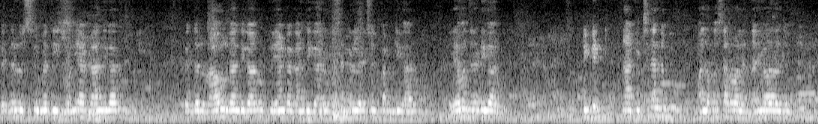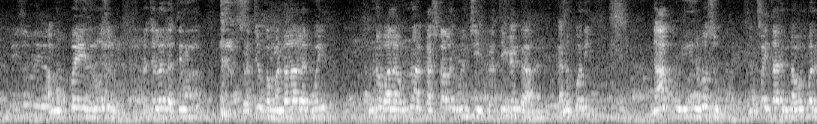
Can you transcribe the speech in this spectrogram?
పెద్దలు శ్రీమతి సోనియా గాంధీ గారు పెద్దలు రాహుల్ గాంధీ గారు ప్రియాంక గాంధీ గారు సెంట్రల్ ఎలక్షన్ కమిటీ గారు రేవంత్ రెడ్డి గారు టికెట్ నాకు ఇచ్చినందుకు మళ్ళొకసారి వాళ్ళకి ధన్యవాదాలు చెప్తూ ఆ ముప్పై ఐదు రోజులు ప్రజలలో తిరిగి ప్రతి ఒక్క మండలాలకు పోయి ఉన్న వాళ్ళ ఉన్న కష్టాల గురించి ప్రత్యేకంగా కనుక్కొని నాకు ఈరోజు ముప్పై తారీఖు నవంబర్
